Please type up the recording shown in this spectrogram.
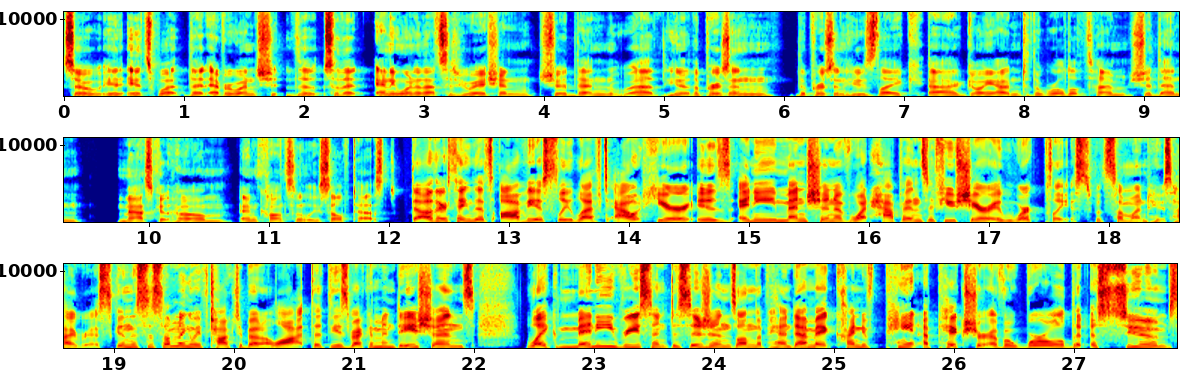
so it, it's what that everyone should the, so that anyone in that situation should then uh, you know the person the person who's like uh, going out into the world all the time should then mask at home and constantly self test. The other thing that's obviously left out here is any mention of what happens if you share a workplace with someone who's high risk. And this is something we've talked about a lot that these recommendations, like many recent decisions on the pandemic, kind of paint a picture of a world that assumes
